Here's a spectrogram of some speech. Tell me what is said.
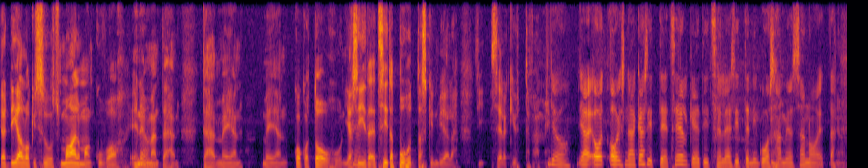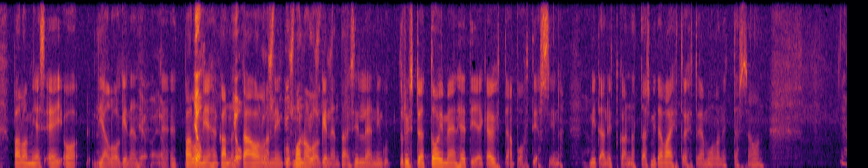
ja dialogisuus maailmankuvaa enemmän no. tähän, tähän meidän meidän koko touhuun ja siitä, että siitä puhuttaisikin vielä selkiyttävämmin. Joo, ja olisi nämä käsitteet selkeät itselle ja sitten niin kuin osaa myös sanoa, että Joo. palomies ei ole dialoginen. Joo. Että palomiehen kannattaa jo, olla just, niin kuin just, monologinen just. tai silleen niin kuin ryhtyä toimeen heti eikä yhtään pohtia siinä, Joo. mitä nyt kannattaisi, mitä vaihtoehtoja mulla nyt tässä on. Joo.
